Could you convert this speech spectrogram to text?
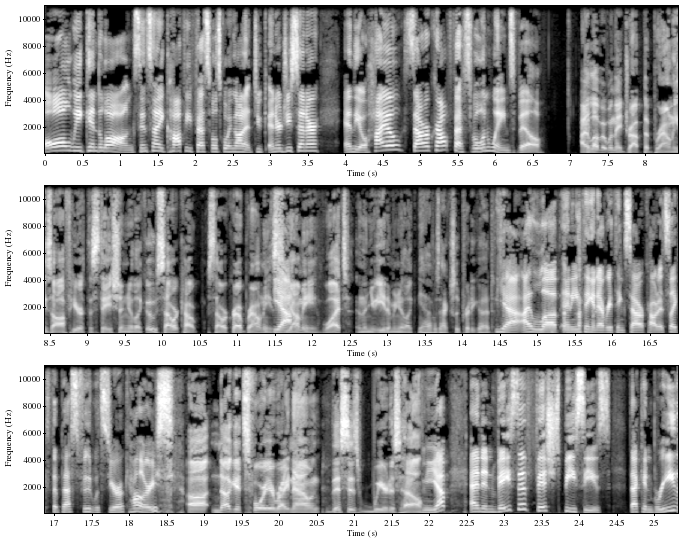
all weekend long, Cincinnati Coffee Festival is going on at Duke Energy Center and the Ohio Sauerkraut Festival in Waynesville. I love it when they drop the brownies off here at the station. You're like, ooh, sauerkraut, sauerkraut brownies. Yeah. Yummy. What? And then you eat them and you're like, yeah, that was actually pretty good. Yeah, I love anything and everything sauerkraut. It's like the best food with zero calories. Uh, nuggets for you right now. This is weird as hell. Yep. An invasive fish species that can breathe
